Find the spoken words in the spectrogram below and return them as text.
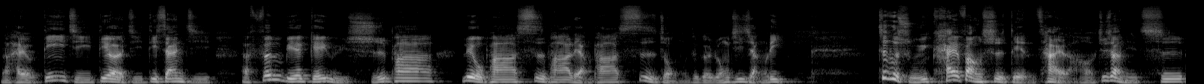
那还有第一级、第二级、第三级啊，分别给予十趴、六趴、四趴、两趴四种这个容积奖励。这个属于开放式点菜了哈，就像你吃，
